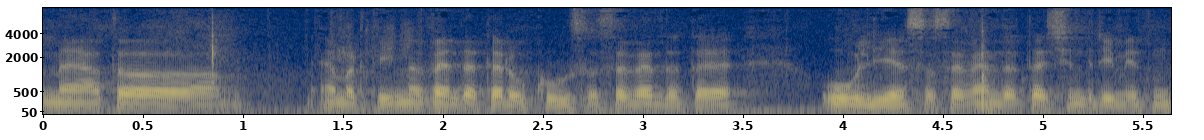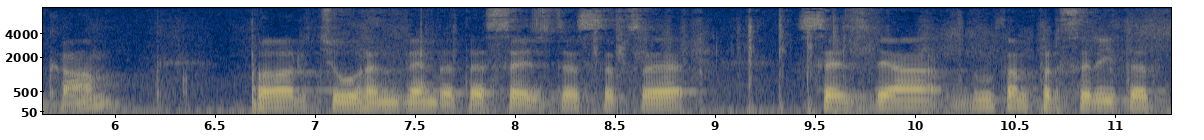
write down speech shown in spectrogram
me ato emërtime, vendet e rukusë ose vendet e uljes ose vendet e qëndrimit në kamë, por quhen vendet e sexhdes sepse sexhdja, domethënë përsëritet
